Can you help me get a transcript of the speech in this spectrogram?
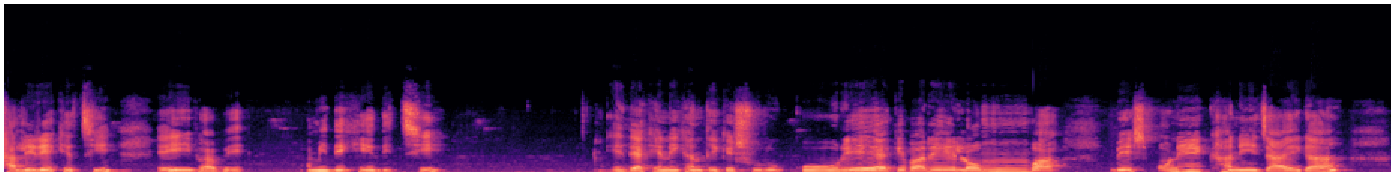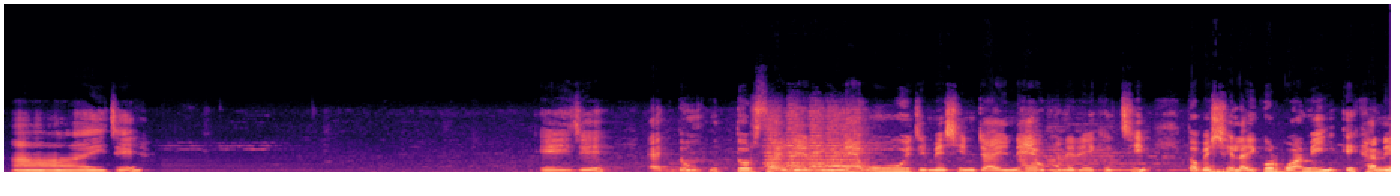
খালি রেখেছি। এইভাবে আমি দেখিয়ে দিচ্ছি। এই দেখেন, এখান থেকে শুরু করে একেবারে লম্বা বেশ অনেকখানি জায়গা এই যে এই যে একদম উত্তর সাইডের রুমে ওই যে মেশিনটা এনে ওখানে রেখেছি। তবে সেলাই করব আমি এখানে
